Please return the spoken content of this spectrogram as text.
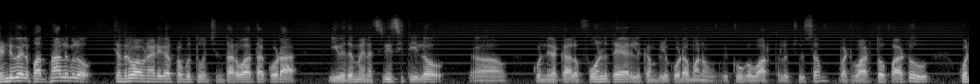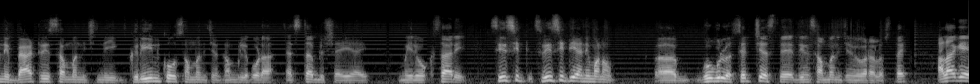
రెండు వేల పద్నాలుగులో చంద్రబాబు నాయుడు గారు ప్రభుత్వం వచ్చిన తర్వాత కూడా ఈ విధమైన శ్రీ సిటీలో కొన్ని రకాల ఫోన్ల తయారీ కంపెనీలు కూడా మనం ఎక్కువగా వార్తలు చూసాం. బట్ వాటితో పాటు కొన్ని బ్యాటరీస్ సంబంధించిన గ్రీన్ కో సంబంధించిన కంపెనీలు కూడా ఎస్టాబ్లిష్ అయ్యాయి. మీరు ఒకసారి సిసిటీ శ్రీసిటీ అని మనం గూగుల్లో సెర్చ్ చేస్తే దీనికి సంబంధించిన వివరాలు వస్తాయి. అలాగే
